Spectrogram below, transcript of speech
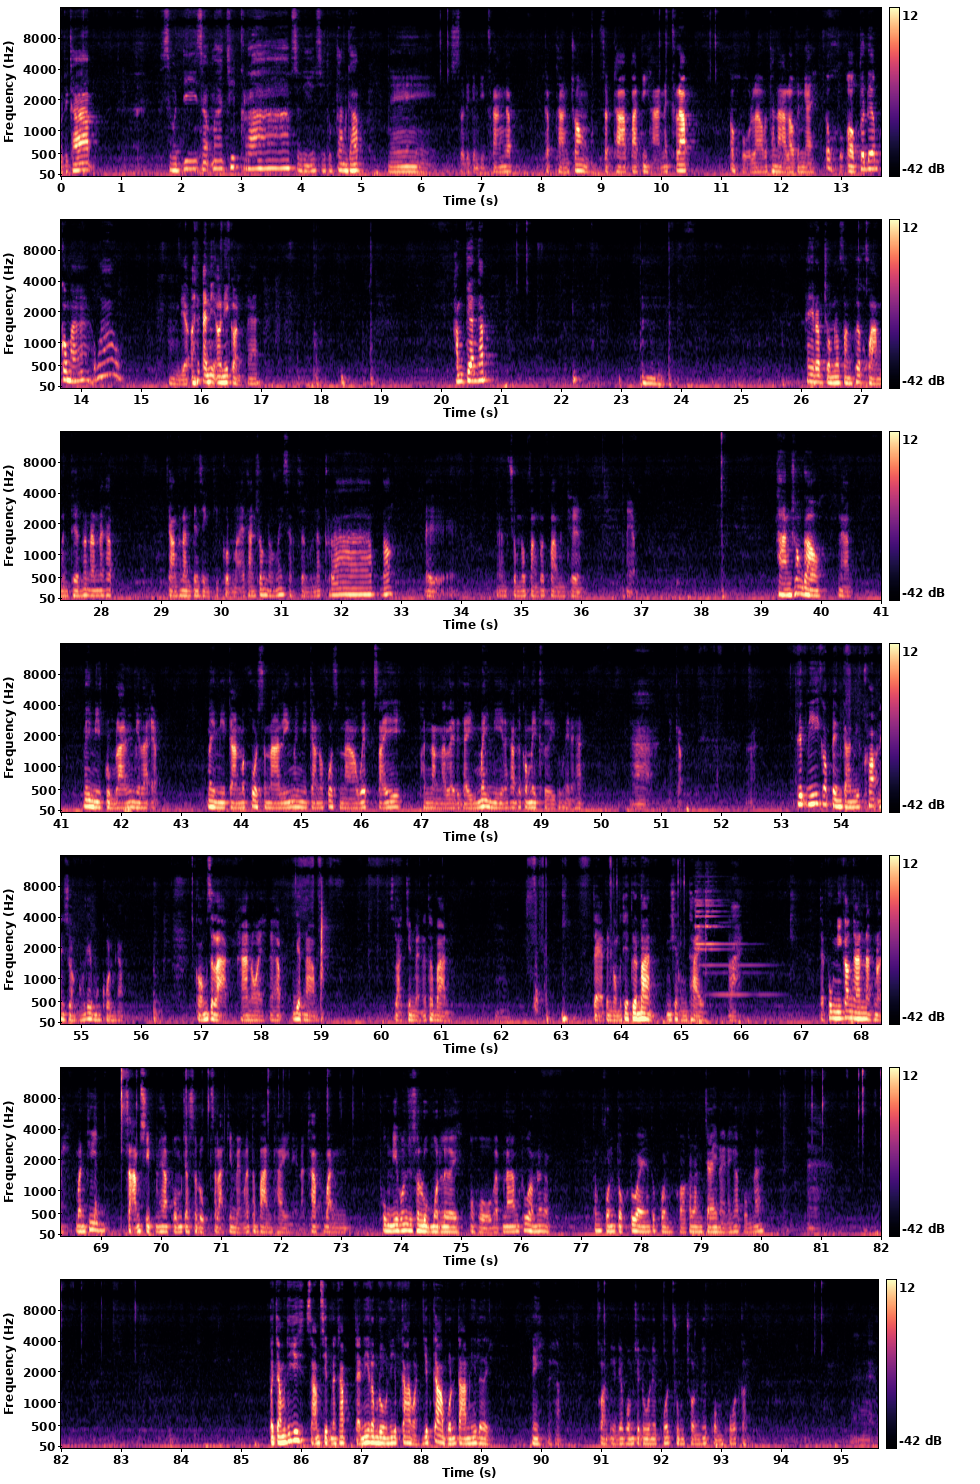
วัสดีครับ สวัสดีสมาชิกครับ สวัสดีสีทุกท่านครับ นี่ สวัสดีกันอีกครั้งครับ กับทางช่องศรัทธาปาฏิหาริย์นะครับ โอ้โห เราวพัฒนาเราเป็นไง โอ้โห ออกตัวเดิมก็มา ว้าว เดี๋ยว อันนี้เอานี้ก่อนนะคำเตือนครับให้รับชมรับฟังเพื่อความบันเทิงเท่านั้นนะครับ การพนันเป็นสิ่งผิดกฎหมายทางช่องเราไม่สนับสนุนนะครับเนาะเออชมรับฟังเพื่อความบันเทิงนะครับทางช่องเรานะครับไม่มีกลุ่มไลน์ไม่มีไลน์แอปไม่มีการมาโฆษณาลิงก์ไม่มีการมาโฆษณาเว็บไซต์พนันอะไรใด ๆ ไม่มีนะครับ แล้วก็ไม่เคยด้วยนะฮะอ่านะครับคลิปนี้ก็เป็นการวิเคราะห์ในส่วนของเลขมงคลครับ ของสลากฮานอยนะครับ เวียดนาม สลากกินแบ่งรัฐบาล แต่เป็นของประเทศเพื่อนบ้าน ไม่ใช่ของไทยแต่พรุ่งนี้ก็งานหนักหน่อย วันที่ 30 นะครับ ผมจะสรุปสลากกินแบ่งรัฐบาลไทยเนี่ยนะครับ วันพรุ่งนี้ผมจะสรุปหมดเลย โอ้โห แบบน้ำท่วมแล้วแบบต้องฝนตกด้วยนะทุกคนขอกำลังใจหน่อยนะครับผมนะอ่า ประจำวันที่ 30 นะครับ แต่นี่เราดูวันที่ 29 ก่อน 29 ผลตามนี้เลย นี่นะครับ ก่อนอื่นเดี๋ยวผมจะดูในโพสต์ชุมชนที่ผมโพสต์ก่อน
